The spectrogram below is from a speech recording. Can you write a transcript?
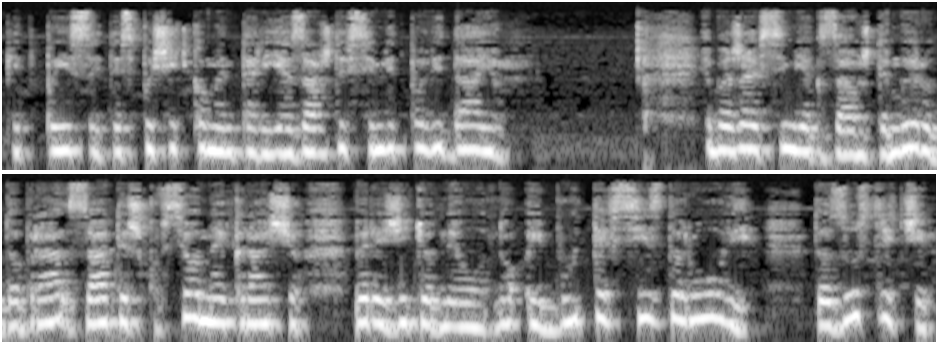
підписуйтесь, пишіть коментарі. Я завжди всім відповідаю. Я бажаю всім, як завжди, миру, добра, затишку, всього найкращого. Бережіть одне одного і будьте всі здорові. До зустрічі!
